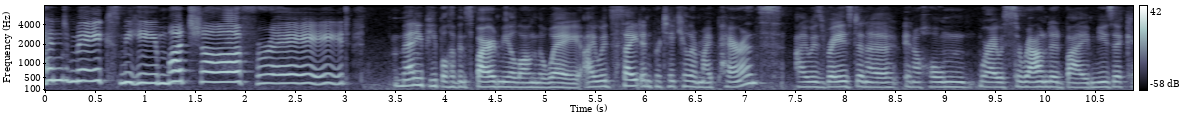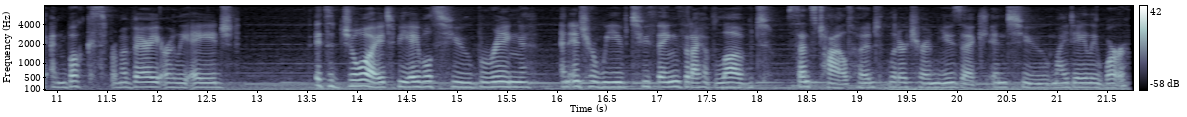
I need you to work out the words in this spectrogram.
and makes me much afraid. Many people have inspired me along the way. I would cite in particular my parents. I was raised in a, in a home where I was surrounded by music and books from a very early age. It's a joy to be able to bring and interweave two things that I have loved since childhood, literature and music, into my daily work.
